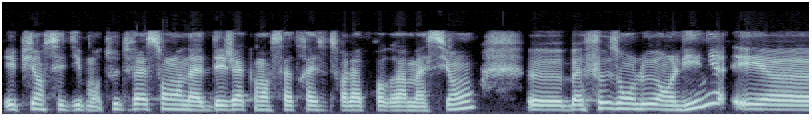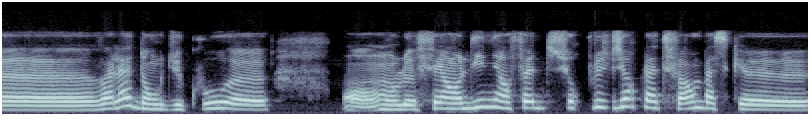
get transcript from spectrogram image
Et puis, on s'est dit, bon, de toute façon, on a déjà commencé s'adresse sur la programmation, euh, bah, faisons-le en ligne. Et euh, voilà, donc du coup, euh, on, le fait en ligne en fait sur plusieurs plateformes parce que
